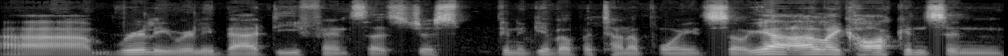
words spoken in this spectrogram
Um, really, really bad defense that's just going to give up a ton of points. So yeah, I like Hockenson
